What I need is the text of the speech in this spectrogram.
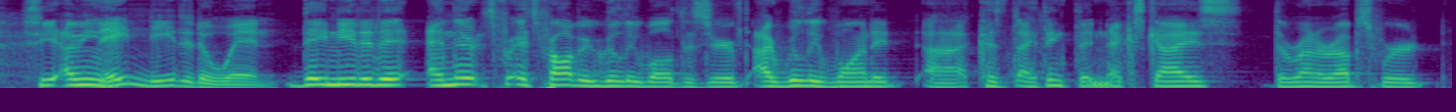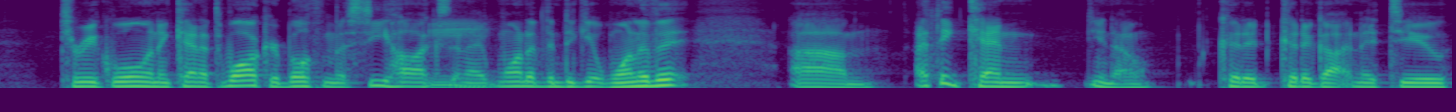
see, I mean, they needed a win. They needed it, and it's, it's probably really well deserved. I really wanted because I think the next guys, the runner ups, were Tariq Woolen and Kenneth Walker, both from the Seahawks, and I Mm. wanted them to get one of it. Um, I think Ken, you know, could have could have gotten it too.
